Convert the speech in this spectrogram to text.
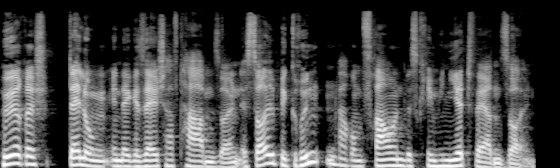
höhere Stellung in der Gesellschaft haben sollen. Es soll begründen, warum Frauen diskriminiert werden sollen.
